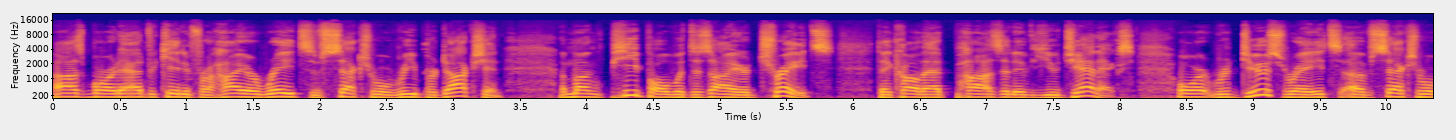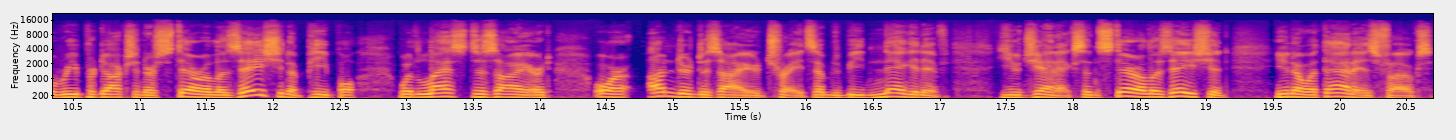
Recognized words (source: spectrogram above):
Osborn advocated for higher rates of sexual reproduction among people with desired traits. They call that positive eugenics, or reduce rates of sexual reproduction or sterilization of people with less desired or undesired traits. That would be negative eugenics. And sterilization, you know what that is, folks.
